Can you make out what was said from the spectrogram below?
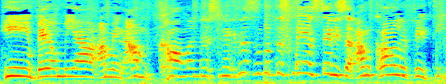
He ain't bail me out. I mean, I'm calling this nigga. This is what this man said. He said, I'm calling 50.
